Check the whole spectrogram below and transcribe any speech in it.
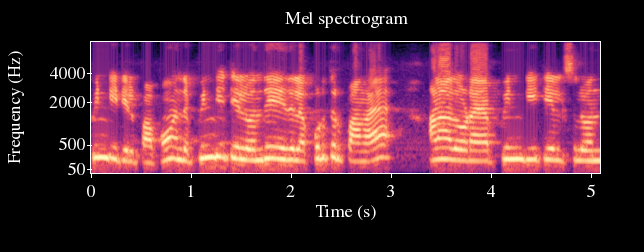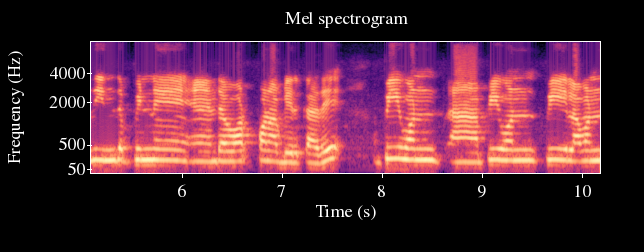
பின் டீட்டெயில் பார்ப்போம். இந்த பின் டீட்டெயில் வந்து இதில் கொடுத்துருப்பாங்க. ஆனால் அதோட பின் டீட்டெயில்ஸில் வந்து இந்த பின்னு இந்த ஒர்க் பண்ண அப்படி இருக்காது. P one P one P eleven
